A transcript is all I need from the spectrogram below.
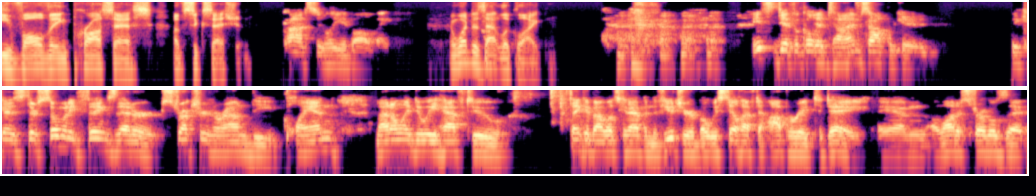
evolving process of succession? Constantly evolving. And what does that look like? It's difficult it's, at times. It's complicated. Because there's so many things that are structured around the plan. Not only do we have to think about what's going to happen in the future, but we still have to operate today. And a lot of struggles that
